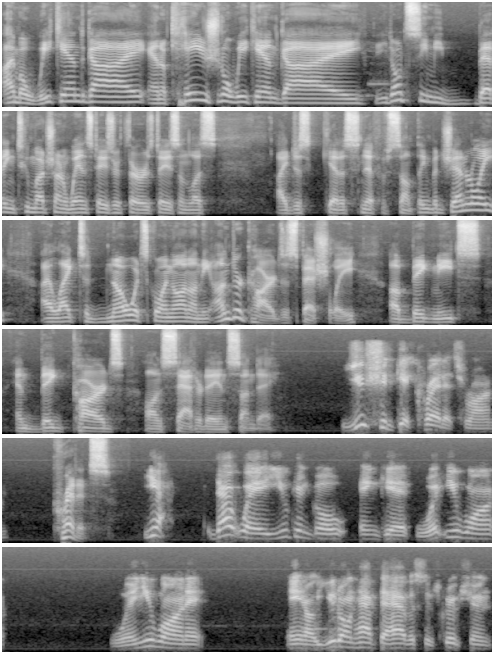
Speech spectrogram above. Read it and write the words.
I'm a weekend guy, an occasional weekend guy. You don't see me betting too much on Wednesdays or Thursdays unless I just get a sniff of something. But generally, I like to know what's going on on the undercards, especially of big meets and big cards on Saturday and Sunday. You should get credits, Ron. Credits. Yeah, that way you can go and get what you want when you want it. You know, you don't have to have a subscription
